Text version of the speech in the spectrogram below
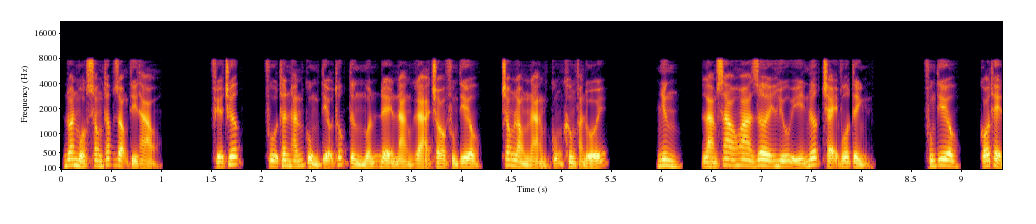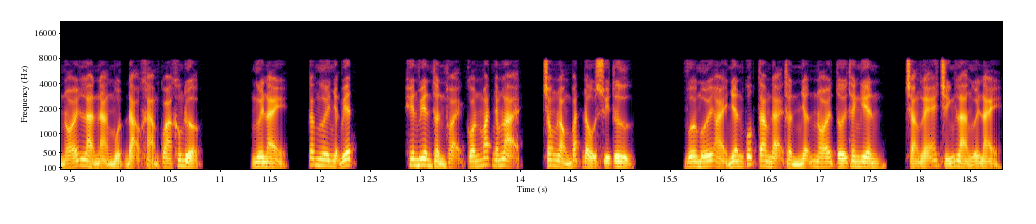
Đoan mục song thấp giọng thì thảo phía trước, phụ thân hắn cùng tiểu thúc từng muốn để nàng gả cho phùng tiêu, trong lòng nàng cũng không phản đối. Nhưng, làm sao hoa rơi hữu ý nước chạy vô tình? Phùng tiêu, có thể nói là nàng một đạo khảm qua không được. Người này, các ngươi nhận biết. Hiên viên thần thoại con mắt nhắm lại, trong lòng bắt đầu suy tư. Vừa mới hải nhân quốc tam đại thần nhẫn nói tới thanh niên, chẳng lẽ chính là người này?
